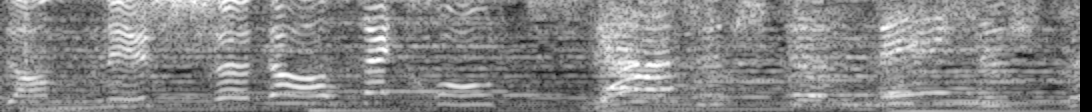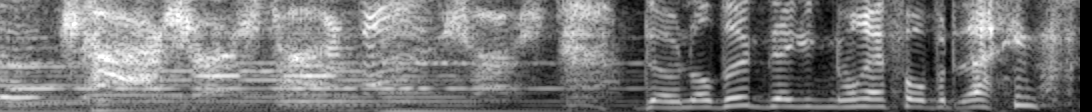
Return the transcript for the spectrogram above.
Dan is het altijd goed. Ja, zuster, nee, zuster. Ja, zuster. Donald Duck denk ik nog even op het eind.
